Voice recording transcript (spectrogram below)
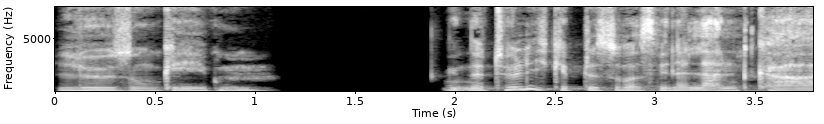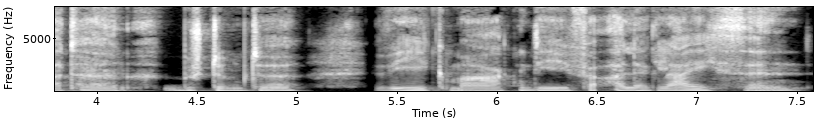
Lösung geben. Natürlich gibt es sowas wie eine Landkarte, bestimmte Wegmarken, die für alle gleich sind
